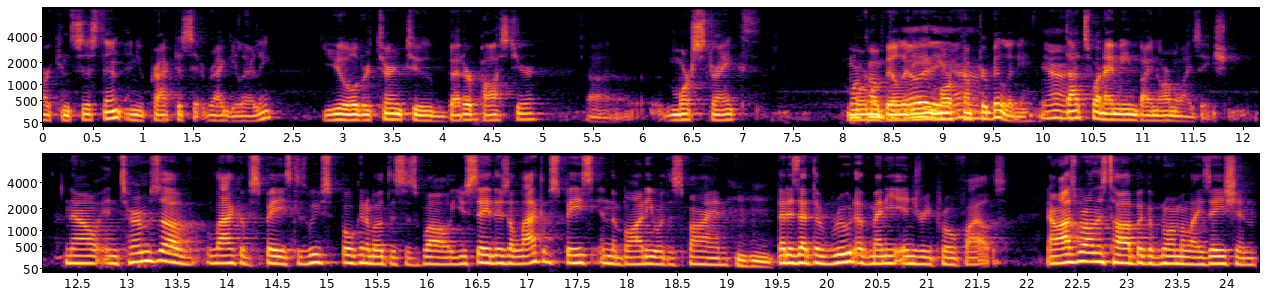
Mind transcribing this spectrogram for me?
are consistent and you practice it regularly, you will return to better posture, uh, more strength, more, More mobility, more yeah. comfortability. Yeah. That's what I mean by normalization. Now, in terms of lack of space, because we've spoken about this as well, you say there's a lack of space in the body or the spine mm-hmm. that is at the root of many injury profiles. Now, as we're on this topic of normalization,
